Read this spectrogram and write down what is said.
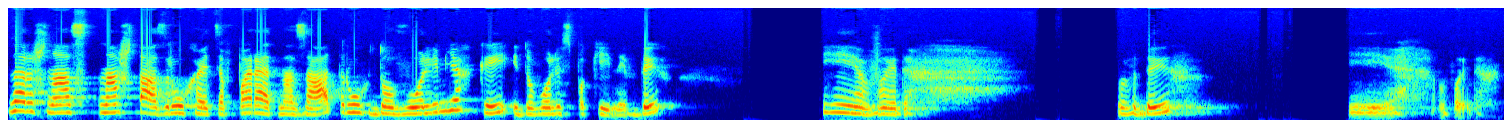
Зараз нас, наш таз рухається вперед-назад, рух доволі м'який і доволі спокійний. Вдих. І видих. Вдих. І видих.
